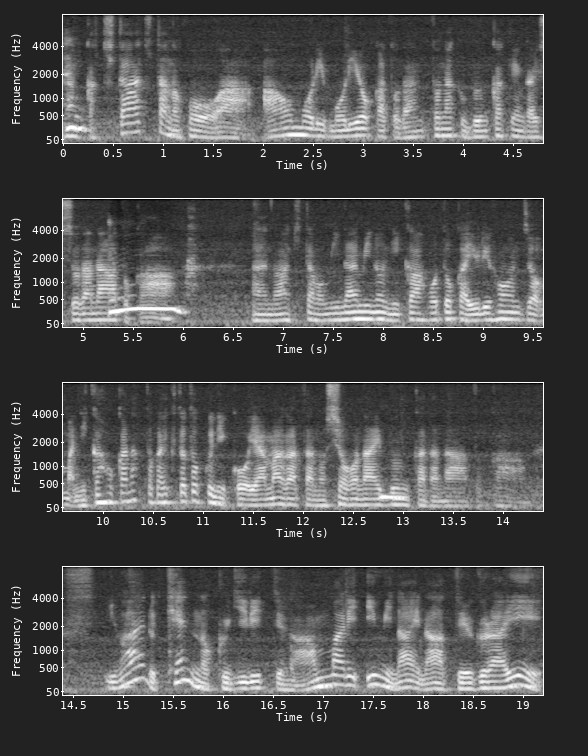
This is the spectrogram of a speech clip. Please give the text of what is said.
なんか北秋田の方は青森盛岡となんとなく文化圏が一緒だなとか。うん。あの秋田も南の仁賀穂とか由利本荘まあ仁賀穂かなとか行くと特にこう山形の庄内文化だなとか、いわゆる県の区切りっていうのはあんまり意味ないなっていうぐらい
